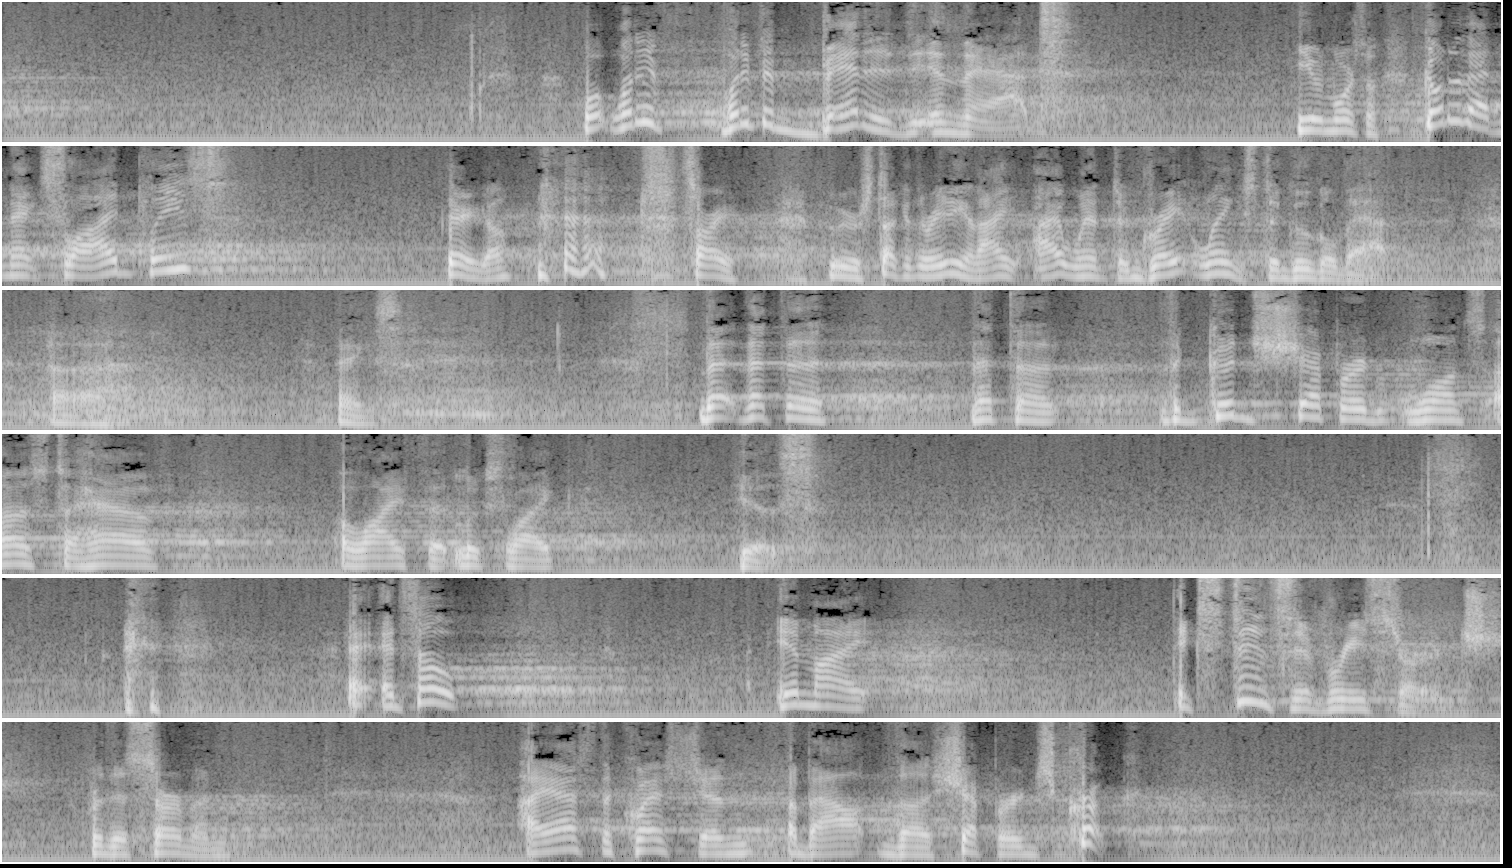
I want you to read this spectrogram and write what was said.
What, what, if, what if embedded in that, even more so? Go to that next slide, please. There you go. Sorry, we were stuck at the reading, and I, I went to great lengths to Google that. Uh, thanks. That, that, the, that the, the Good Shepherd wants us to have a life that looks like His. And so, in my extensive research for this sermon, I asked the question about the shepherd's crook.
